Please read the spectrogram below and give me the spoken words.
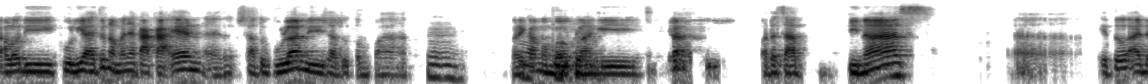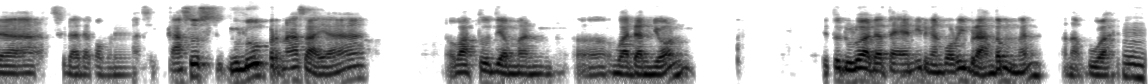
kalau di kuliah itu namanya KKN, eh, satu bulan di satu tempat. Mereka membawa lagi. Ya, pada saat dinas eh, itu ada sudah ada komunikasi. Kasus dulu pernah saya waktu zaman Wadan Yon itu dulu ada TNI dengan Polri berantem kan anak buah. Hmm.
